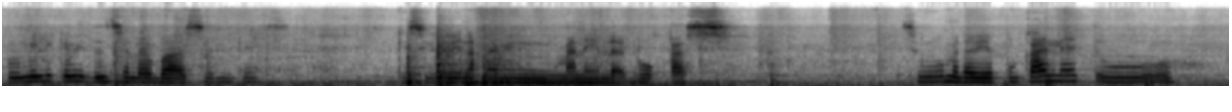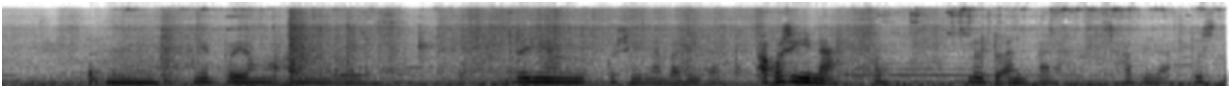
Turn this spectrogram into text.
Bumili kami dun sa labasan, guys. Kasi uwi na kaming Manila bukas. So, madami pong kalat o hmm, yun po yung ano doon yung kusina banda. Ah, kusina. Lutuan pala sa kabila. Tapos,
